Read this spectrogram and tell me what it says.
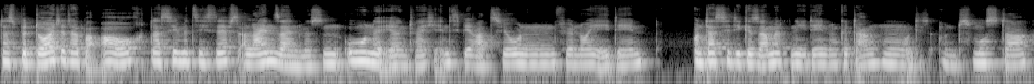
Das bedeutet aber auch, dass sie mit sich selbst allein sein müssen, ohne irgendwelche Inspirationen für neue Ideen. Und dass sie die gesammelten Ideen und Gedanken und, und Muster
